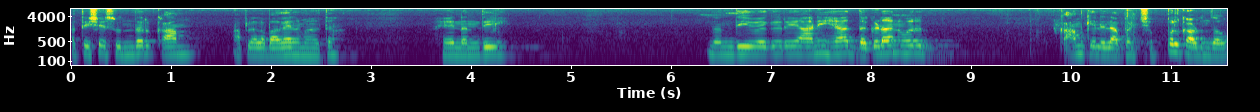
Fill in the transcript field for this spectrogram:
अतिशय सुंदर काम आपल्याला बघायला मिळतं. हे नंदी नंदी वगैरे आणि ह्या दगडांवर काम केलेलं आपण छप्पल काढून जाऊ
